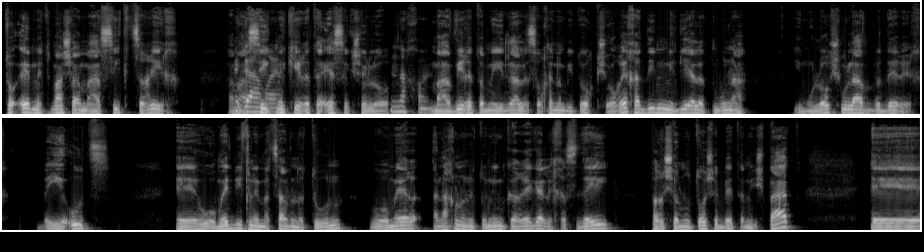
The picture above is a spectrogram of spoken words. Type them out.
תואם את מה שהמעסיק צריך. המעסיק לגמרי. מכיר את העסק שלו, נכון. מעביר את המידע לסוכן הביטוח. כשעורך הדין מגיע לתמונה, אם הוא לא שולב בדרך, בייעוץ, אה, הוא עומד בפני מצב נתון, והוא אומר, אנחנו נתונים כרגע לחסדי פרשנותו של בית המשפט, אה,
